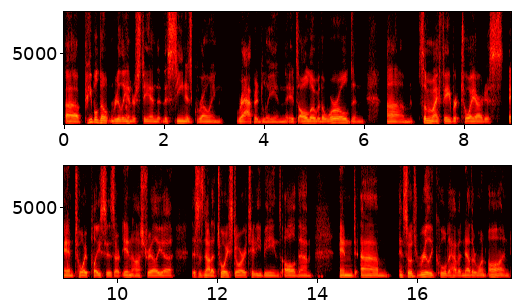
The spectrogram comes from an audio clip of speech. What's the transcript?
uh people don't really Mm. understand that this scene is growing rapidly and it's all over the world and um some of my favorite toy artists and toy places are in Australia. This is not a toy store, titty beans, all of them. and um and so it's really cool to have another one on.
